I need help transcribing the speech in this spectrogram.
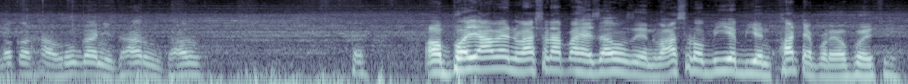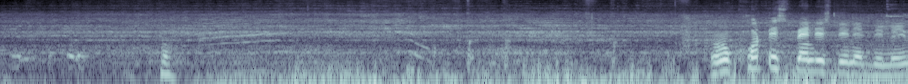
નકર હાવ રૂંગાની ધારું ધારું. અભય આવે ને વાસણા પાસે જવું છે ને વાસણો બીએ બીએ ફાટે પડે અભયથી. હું ખોટી સ્પેન્ડિશ ટીન બી લઈ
